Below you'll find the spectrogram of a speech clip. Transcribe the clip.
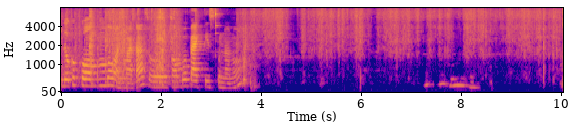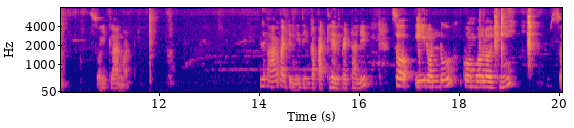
ఇది ఒక కాంబో అన్నమాట. సో కాంబో ప్యాక్ తీసుకున్నాను. ఇట్లా అనమాట ఇది బాగా పట్టింది ఇది ఇంకా పట్టలేదు పెట్టాలి. సో ఈ రెండు కోంబోలో వచ్చినాయి. సో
